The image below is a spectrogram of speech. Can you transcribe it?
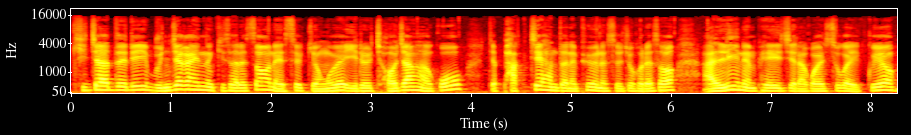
기자들이 문제가 있는 기사를 써냈을 경우에 이를 저장하고 이제 박제한다는 표현을 쓰죠. 그래서 알리는 페이지라고 할 수가 있고요.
